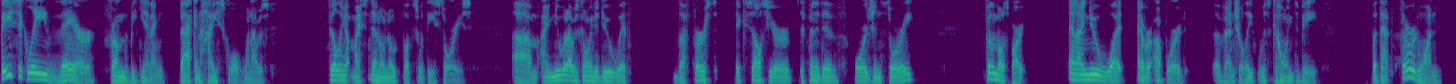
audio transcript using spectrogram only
basically there from the beginning, back in high school when I was filling up my steno notebooks with these stories. Um, I knew what I was going to do with the first Excelsior definitive origin story for the most part. And I knew what Ever Upward eventually was going to be. But that third one,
